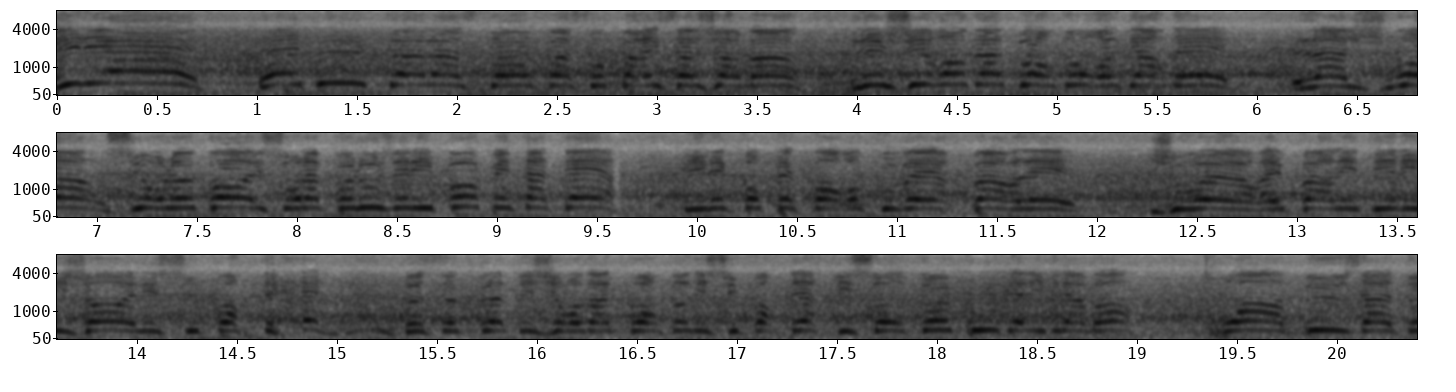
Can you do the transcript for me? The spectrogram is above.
il y est Et but à l'instant face au Paris Saint-Germain. Les Girondins de Bordeaux, regardez la joie sur le banc et sur la pelouse. Et l'Hippope est à terre. Il est complètement recouvert par les joueurs et par les dirigeants et les supporters de ce club des Girondins de Bordeaux. Des supporters qui sont debout, bien évidemment. 3 buts à 2.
